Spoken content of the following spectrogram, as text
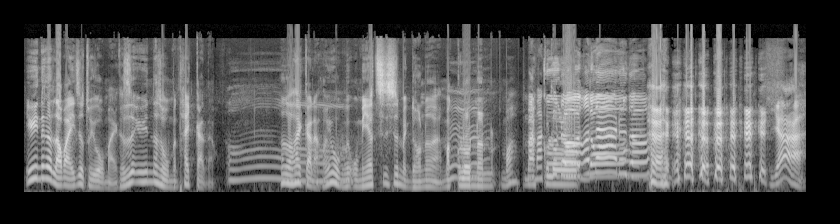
因为那个老板一直推我买，可是因为那时候我们太赶了。哦，那时候太赶了，因为我们我们要吃吃麦当劳啊，麦当劳什么？麦当劳。呀，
